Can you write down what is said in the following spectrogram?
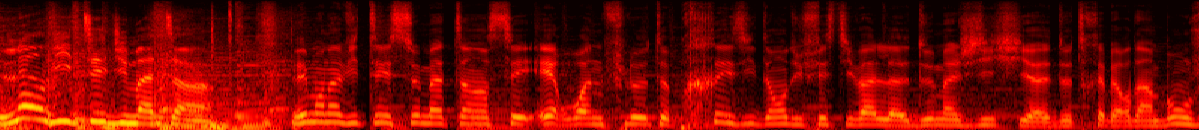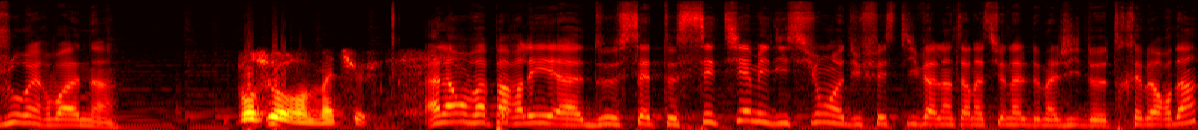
L'invité du matin. Et mon invité ce matin, c'est Erwan Fleut, président du Festival de magie de Trébordin. Bonjour Erwan. Bonjour Mathieu. Alors on va parler euh, de cette septième édition euh, du Festival international de magie de Trébordin.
